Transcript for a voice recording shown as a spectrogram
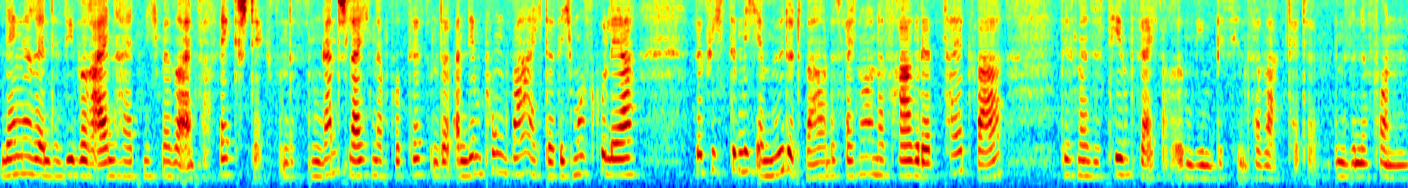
längere, intensivere Einheiten nicht mehr so einfach wegsteckst. Und das ist ein ganz schleichender Prozess. Und an dem Punkt war ich, dass ich muskulär wirklich ziemlich ermüdet war und es vielleicht nur noch eine Frage der Zeit war, bis mein System vielleicht auch irgendwie ein bisschen versagt hätte. Im Sinne von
